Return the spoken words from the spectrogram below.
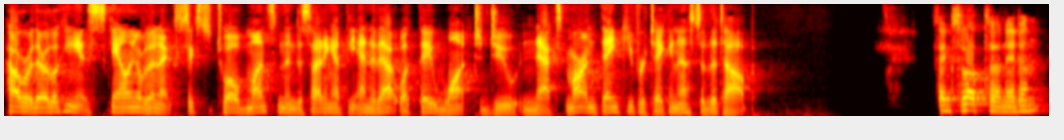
However, they're looking at scaling over the next six to 12 months and then deciding at the end of that what they want to do next. Martin, thank you for taking us to the top. thanks a lot, uh, Nathan.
